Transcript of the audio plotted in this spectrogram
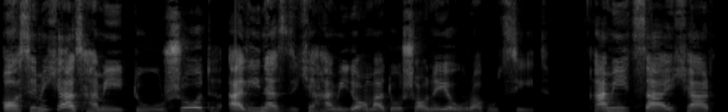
قاسمی که از حمید دور شد علی نزدیک حمید آمد و شانه او را بوسید. حمید سعی کرد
